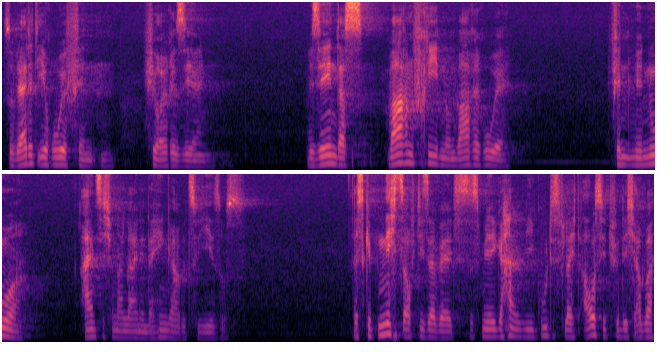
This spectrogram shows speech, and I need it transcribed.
so werdet ihr Ruhe finden für eure Seelen. Wir sehen, dass wahren Frieden und wahre Ruhe finden wir nur einzig und allein in der Hingabe zu Jesus. Es gibt nichts auf dieser Welt, es ist mir egal, wie gut es vielleicht aussieht für dich, aber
